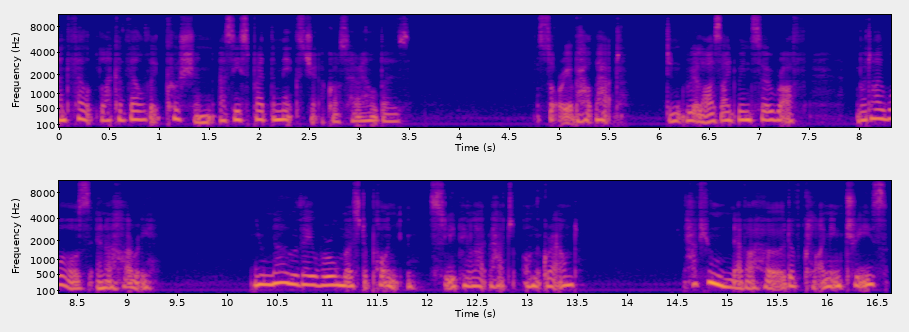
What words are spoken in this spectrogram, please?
and felt like a velvet cushion as he spread the mixture across her elbows. Sorry about that. Didn't realize I'd been so rough, but I was in a hurry. You know they were almost upon you, sleeping like that on the ground. Have you never heard of climbing trees?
